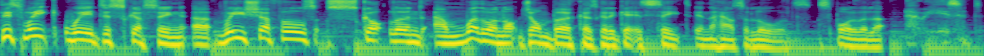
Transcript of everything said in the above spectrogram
This week, we're discussing uh, reshuffles, Scotland, and whether or not John Bercow is going to get his seat in the House of Lords. Spoiler alert, no, he isn't.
